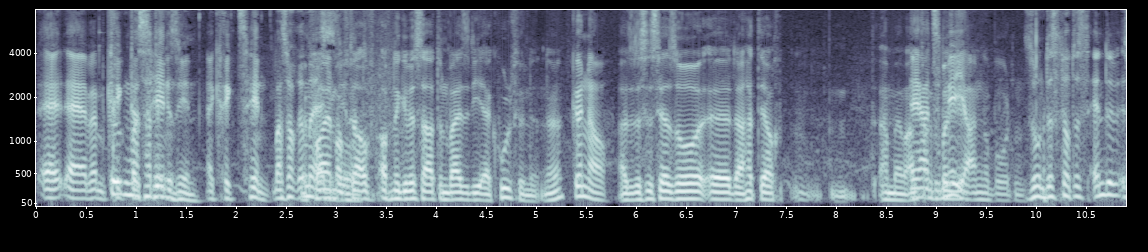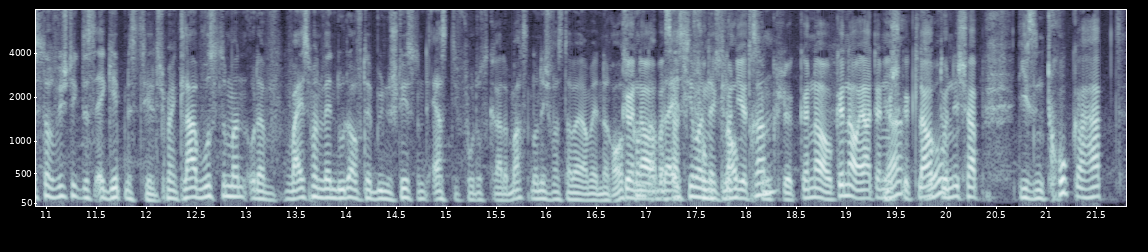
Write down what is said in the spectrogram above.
er, er kriegt Irgendwas das hat er hin. gesehen. Er kriegt's hin. was auch immer vor er allem auf, auf, auf eine gewisse Art und Weise, die er cool findet. Ne? Genau. Also das ist ja so, äh, da hat er auch, haben wir am Anfang Er hat es drüber mir ja angeboten. So, und das ist doch das Ende, ist doch wichtig, das Ergebnis zählt. Ich meine, klar wusste man oder weiß man, wenn du da auf der Bühne stehst und erst die Fotos gerade machst, noch nicht, was dabei am Ende rauskommt, Genau, aber aber da es ist hat jemand, der glaubt dran. zum Glück. Genau, genau. Er hat Ja, mich geglaubt so. und ich habe diesen Druck gehabt,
